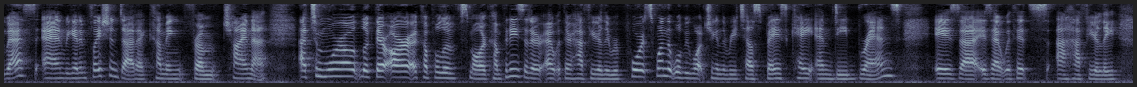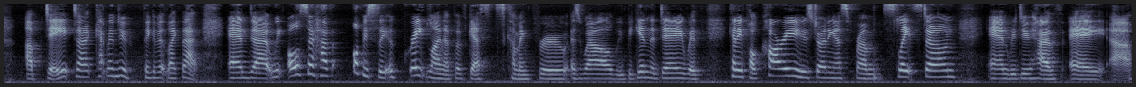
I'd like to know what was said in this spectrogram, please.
US and we get inflation data coming from China. Uh, tomorrow, look, there are a couple of smaller companies that are out with their half yearly reports. One that we'll be watching in the retail space, KMD Brands, is, uh, is out with its uh, half yearly update. Uh, Kathmandu, think of it like that. And uh, we also have obviously a great lineup of guests coming through as well. We begin the day with Kenny Polcari, who's joining us from Slatestone. And we do have a, uh,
